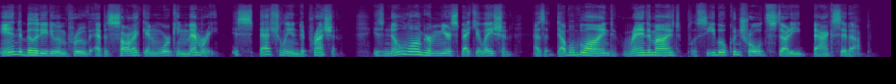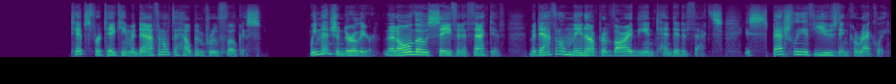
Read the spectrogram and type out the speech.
and ability to improve episodic and working memory, especially in depression, is no longer mere speculation, as a double blind, randomized, placebo controlled study backs it up. Tips for taking modafinil to help improve focus. We mentioned earlier that although safe and effective, modafinil may not provide the intended effects, especially if used incorrectly.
